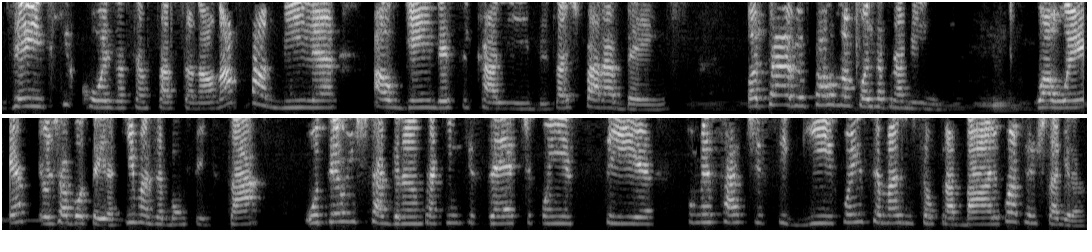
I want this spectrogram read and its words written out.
Gente, que coisa sensacional. Na família, alguém desse calibre. Tá de parabéns. Otávio, fala uma coisa para mim. É? Eu já botei aqui, mas é bom fixar. O teu Instagram, para quem quiser te conhecer, começar a te seguir, conhecer mais o seu trabalho? Qual é o teu Instagram?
